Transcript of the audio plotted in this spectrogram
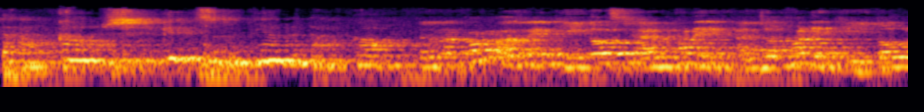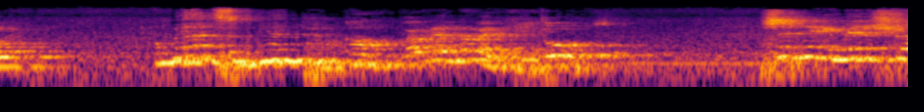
祷告是一个怎么样的祷告？那他讲到说几多才能发点，按照发点几多呢？我们要怎么样祷告？我们要来几多？圣经里面说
